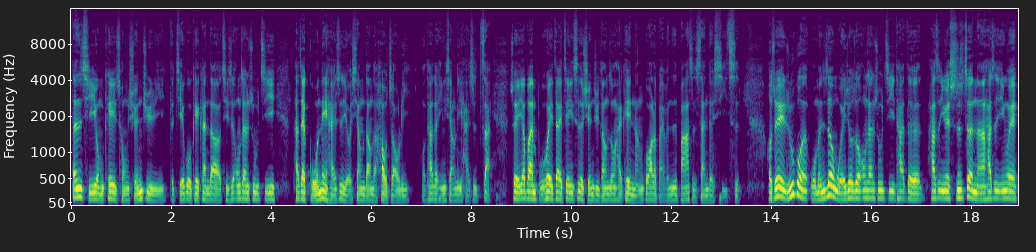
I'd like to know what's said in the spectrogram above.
但是其实我们可以从选举里的结果可以看到，其实翁山书记他在国内还是有相当的号召力。哦，他的影响力还是在，所以要不然不会在这一次的选举当中还可以囊括了百分之八十三的席次。哦，所以如果我们认为就是说翁山书记他的他是因为施政呢，他是因为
